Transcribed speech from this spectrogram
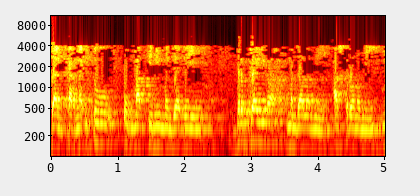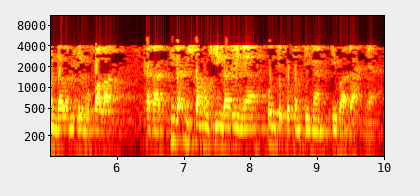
dan karena itu umat ini menjadi bergairah mendalami astronomi, mendalami ilmu falak. Karena tidak bisa menghindarinya untuk kepentingan ibadahnya.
